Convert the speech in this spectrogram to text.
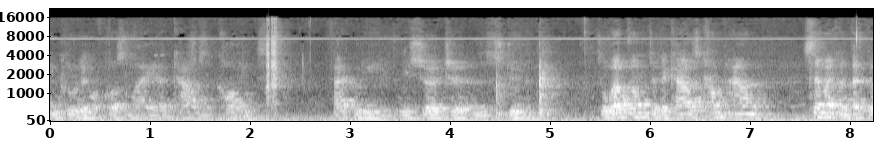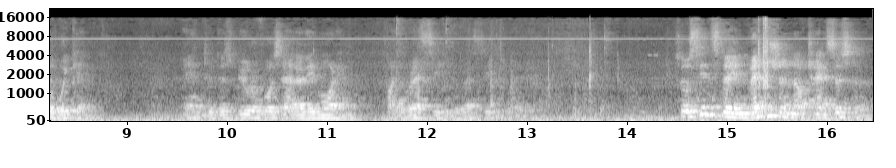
including, of course, my uh, colleagues, faculty, researchers, students. So welcome to the KAUST Compound Semiconductor Weekend and to this beautiful Saturday morning by the Red Sea. The Red Sea is right here. So since the invention of transistor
